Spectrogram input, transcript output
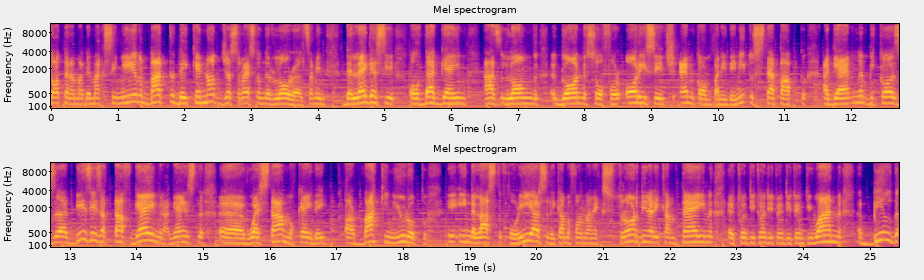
Tottenham at the Maksimir, but they cannot just rest on their laurels. I mean, the legacy of that game has long gone. So for Orsic and company, they need to step up again because uh, this is a tough game against uh, West Ham. Okay, they are back in Europe in the last four years. They come from an extraordinary campaign, 2020-2021, uh, build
